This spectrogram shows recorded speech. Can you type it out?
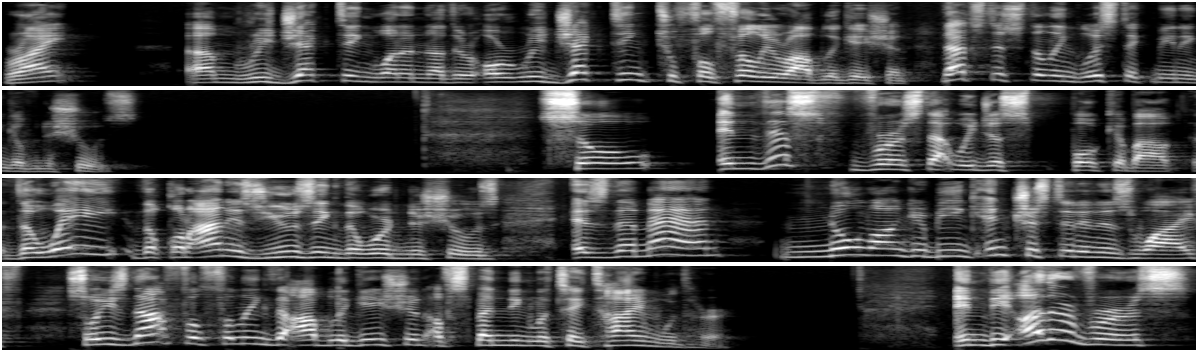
right? Um, rejecting one another or rejecting to fulfill your obligation. That's just the linguistic meaning of nushuz. So, in this verse that we just spoke about, the way the Quran is using the word nushuz is the man no longer being interested in his wife, so he's not fulfilling the obligation of spending, let's say, time with her. In the other verse,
